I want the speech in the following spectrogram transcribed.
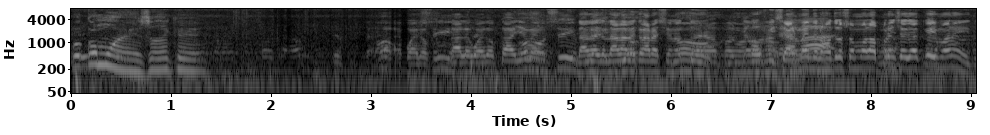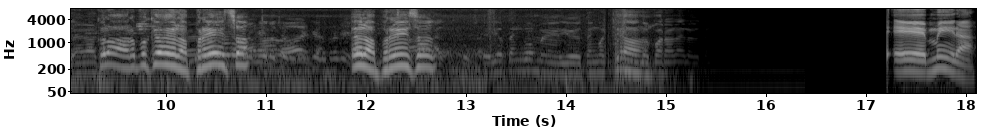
Pues, ¿Cómo es eso de que...? Dale, Guaido Calle, ven. Dale- Dale, dale la yo- declaración no, tú. no, no, Oficialmente nosotros somos la prensa de aquí, manito. Claro, porque es la prensa. Es la prensa. Yo tengo medio, yo tengo el paralelo. Eh, mira,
